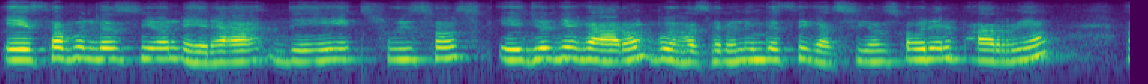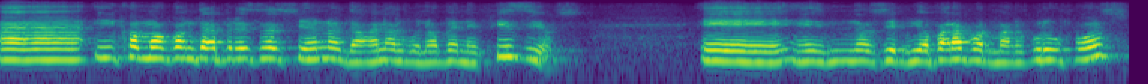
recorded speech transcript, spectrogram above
Esta fundación era de suizos. Ellos llegaron pues, a hacer una investigación sobre el barrio ah, y como contraprestación nos daban algunos beneficios. Eh, eh, nos sirvió para formar grupos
